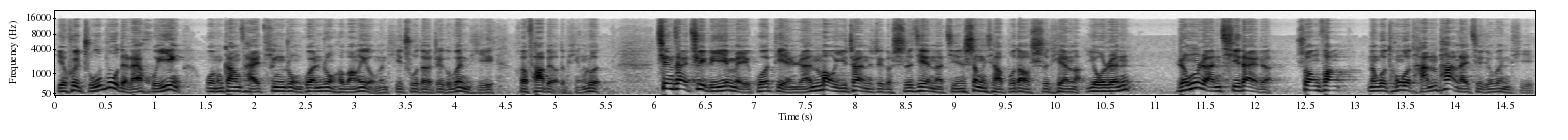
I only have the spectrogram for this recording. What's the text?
也会逐步的来回应我们刚才听众、观众和网友们提出的这个问题和发表的评论。现在距离美国点燃贸易战的这个时间呢，仅剩下不到十天了。有人仍然期待着双方能够通过谈判来解决问题。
